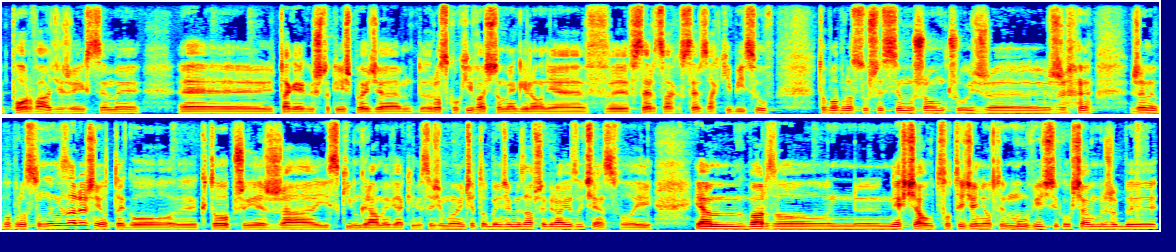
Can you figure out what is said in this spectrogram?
e, porwać, jeżeli chcemy tak jak już to kiedyś powiedziałem, rozkochiwać tą Jagiellonię w, w, sercach, w sercach kibiców, to po prostu wszyscy muszą czuć, że, że, że my po prostu, no niezależnie od tego, y, kto przyjeżdża i z kim gramy, w jakim jesteśmy momencie, to będziemy zawsze grali zwycięstwo. I ja bym bardzo nie chciał co tydzień o tym mówić, tylko chciałbym, żeby,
